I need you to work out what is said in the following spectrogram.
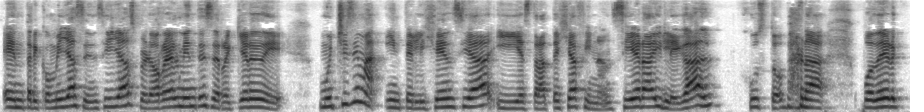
entre comillas sencillas, pero realmente se requiere de muchísima inteligencia y estrategia financiera y legal, justo para poder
